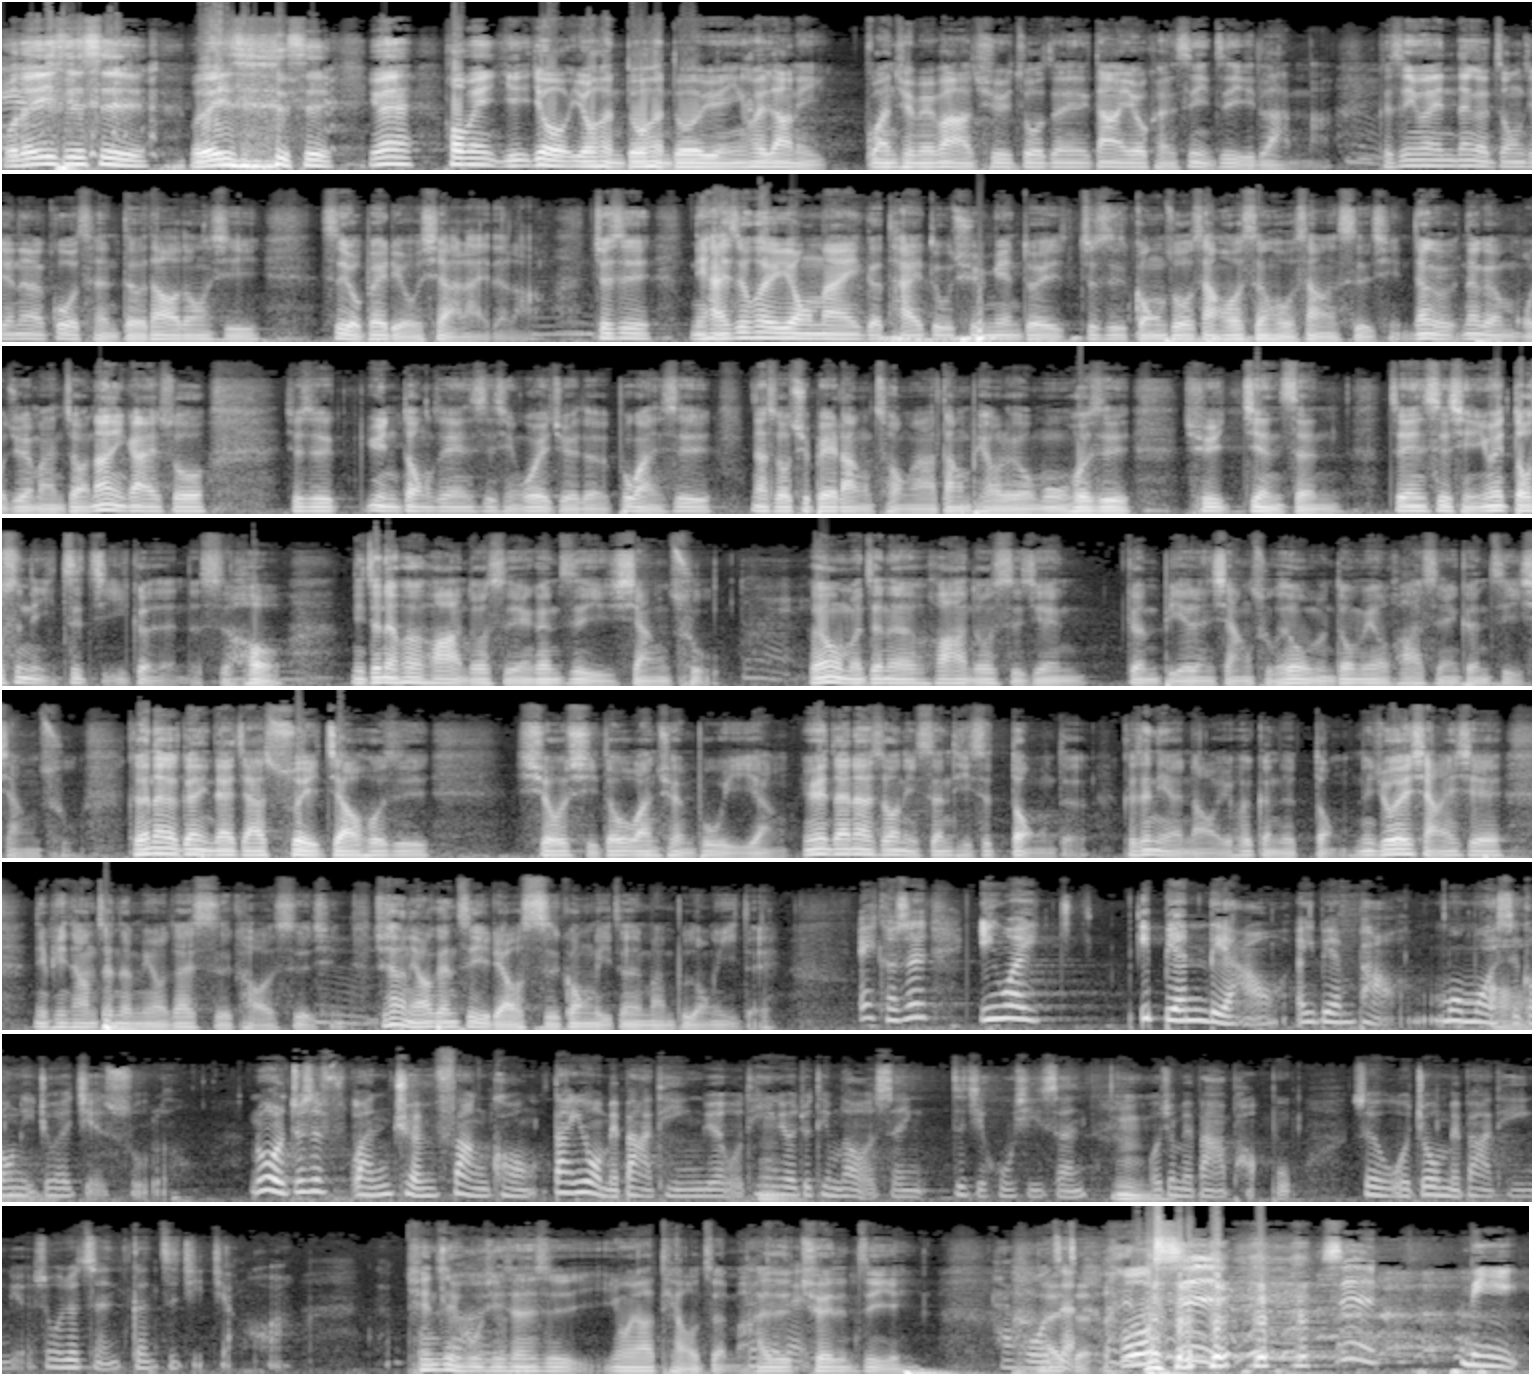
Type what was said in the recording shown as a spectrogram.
我的意思是，我的意思是因为后面也又有很多很多的原因会让你完全没办法去做这些，当然有可能是你自己懒嘛。可是因为那个中间那个过程得到的东西是有被留下来的啦，就是你还是会用那一个态度去面对，就是工作上或生活上的事情。那个那个我觉得蛮重要。那你刚才说。就是运动这件事情，我也觉得，不管是那时候去被浪冲啊，当漂流木，或是去健身这件事情，因为都是你自己一个人的时候，你真的会花很多时间跟自己相处。对，可能我们真的花很多时间跟别人相处，可是我们都没有花时间跟自己相处。可是那个跟你在家睡觉或是休息都完全不一样，因为在那时候你身体是动的，可是你的脑也会跟着动，你就会想一些你平常真的没有在思考的事情。就像你要跟自己聊十公里，真的蛮不容易的、欸。哎、可是因为一边聊一边跑，默默十公里就会结束了。如果就是完全放空，但因为我没办法听音乐，我听音乐就听不到我的声音，自己呼吸声，嗯我就没办法跑步，所以我就没办法听音乐，所以我就只能跟自己讲话。听自己呼吸声是因为要调整吗？还是确认自己还活着？不是，是你，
